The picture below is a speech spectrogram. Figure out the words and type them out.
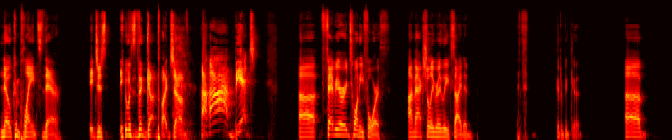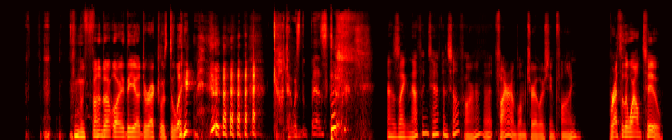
no complaints there. It just it was the gut punch of ha ha, bitch. Uh, February twenty fourth. I'm actually really excited. It's gonna be good. Uh, we found out why the uh, direct was delayed. God, that was the best. I was like, nothing's happened so far. That Fire Emblem trailer seemed fine. Breath of the Wild 2.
